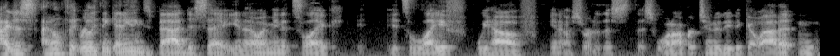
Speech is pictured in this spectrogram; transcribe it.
I just I don't th- really think anything's bad to say. You know, I mean, it's like it's life. We have you know sort of this this one opportunity to go at it and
